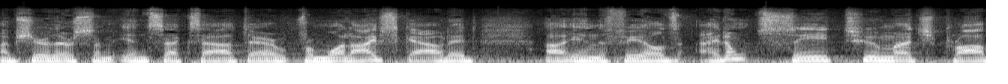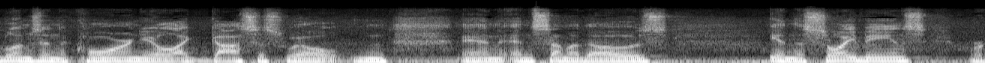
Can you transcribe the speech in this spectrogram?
I'm sure there's some insects out there. From what I've scouted uh, in the fields, I don't see too much problems in the corn, you know, like Goss's wilt and, and, and some of those. In the soybeans, we're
